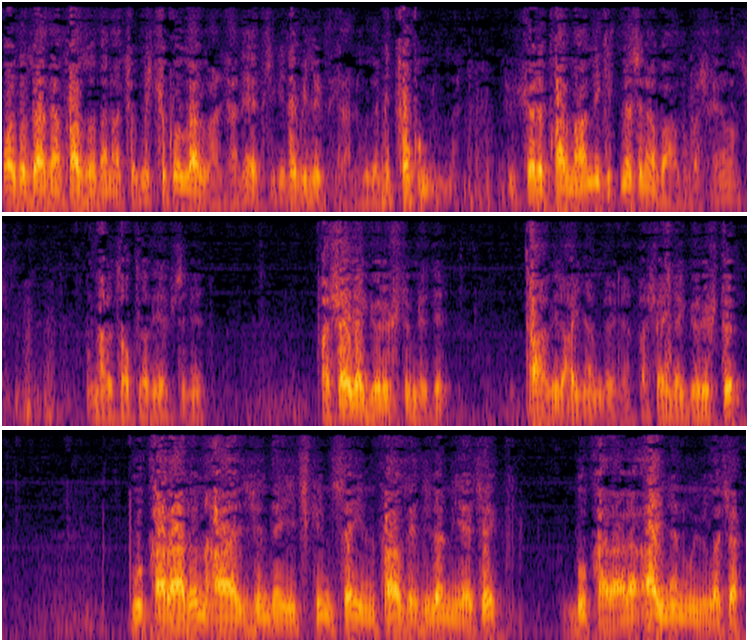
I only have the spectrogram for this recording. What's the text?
orada zaten fazladan açılmış çukurlar var yani. Hepsi gidebilirdi yani. Bu da bir tokum şöyle parmağın bir gitmesine bağlı. Başka ne olsun? Bunları topladı hepsini. Paşayla görüştüm dedi. Tabir aynen böyle. Paşayla görüştüm. Bu kararın haricinde hiç kimse infaz edilemeyecek. Bu karara aynen uyulacak.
